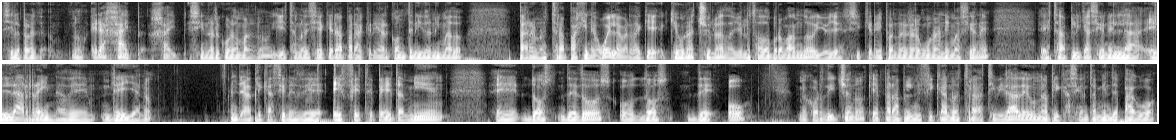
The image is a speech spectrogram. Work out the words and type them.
Si la era Hype, Hype, si no recuerdo mal, ¿no? Y esta nos decía que era para crear contenido animado para nuestra página web. La verdad que es una chulada. Yo lo he estado probando y oye, si queréis poner algunas animaciones, esta aplicación es la, es la reina de, ella, ¿no? de aplicaciones de FTP también, 2D2 eh, o 2DO, mejor dicho, ¿no? que para planificar nuestras actividades, una aplicación también de pago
